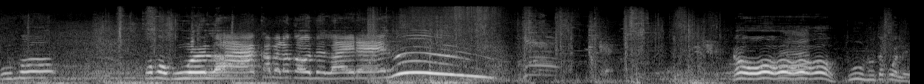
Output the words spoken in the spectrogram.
humo. ¡Cómo vuela! ¡Cámelo con el aire! ¡Uh! ¡Oh, oh, oh, oh, oh! ¡Uh, no te cueles!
